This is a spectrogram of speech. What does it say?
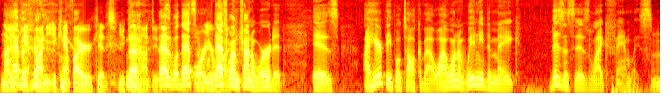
no I you have a- can't find you can't fire your kids you cannot do that That's well. That's or your that's why wife. I'm trying to word it. Is I hear people talk about well, I want to. We need to make businesses like families, Hmm.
